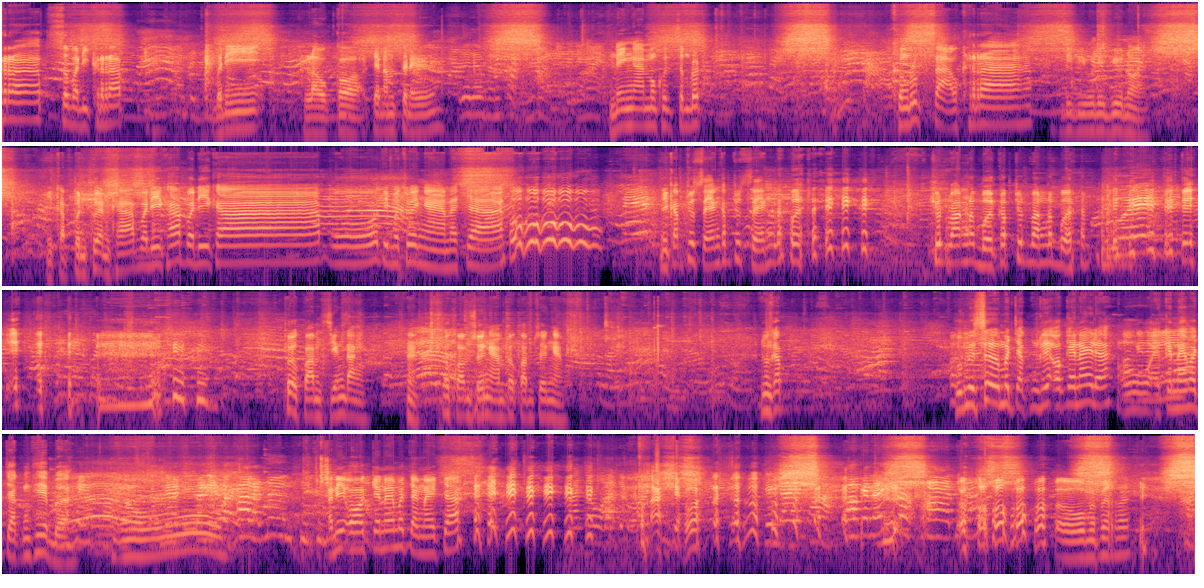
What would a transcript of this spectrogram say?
ครับ สวัสดีครับ วันนี้เราก็จะนำเสนอ ในงานมงคลสมรสของลูกสาวครับรีวิวรีวิวหน่อยนี่ครับเพื่อนๆครับสวัสดีครับสวัสดีครับโอ้ที่มาช่วยงานนะจ๊ะนี่ครับชุดแสงครับชุดแสงระเบิด ชุดวางระเบิดครับชุดวางระเบิดครับเพื่อความเสียงดังเพื่อความสวยงามเพื่อความสวยงาม นู่นครับ คุณมิเซอร์มาจากกรุงเทพออร์แกไนซ์เหรอโอ้ออร์แกไนซ์มาจากกรุงเทพเหรอโอ้ตอนนี้มาค่าละหนึ่งอันนี้ออร์แกไนซ์มาจากไหนจ๊ะมาจากวัดเอากันได้เกือบขาดโอ้โหไม่เป็นไร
